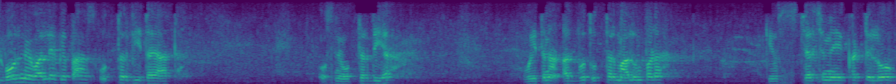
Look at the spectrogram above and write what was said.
बोलने वाले के पास उत्तर भी तैयार था। उसने उत्तर दिया। वो इतना अद्भुत उत्तर मालूम पड़ा कि उस चर्च में इकट्ठे लोग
